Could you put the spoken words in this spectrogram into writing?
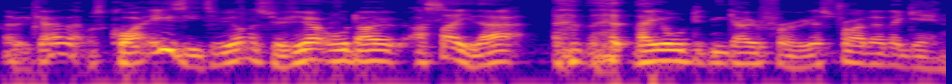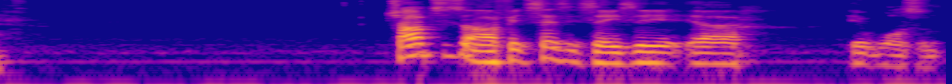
there we go. That was quite easy, to be honest with you. Although, I say that, they all didn't go through. Let's try that again. Chances are, if it says it's easy, uh, it wasn't.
